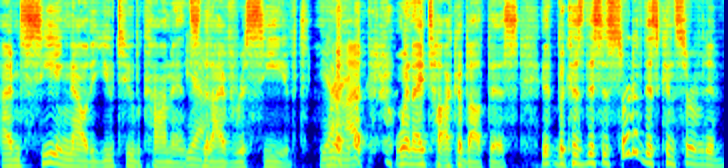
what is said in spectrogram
i'm seeing now the youtube comments yeah. that i've received yeah. right? when i talk about this it, because this is sort of this conservative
